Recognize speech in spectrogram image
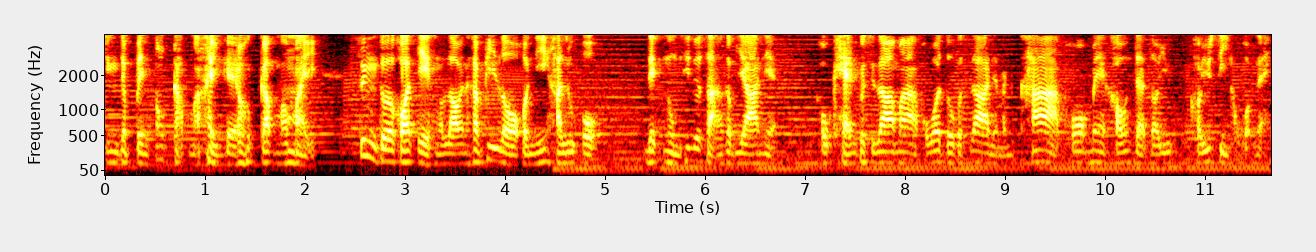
จึงจะเป็นต้องกลับมาอีกแล้วกลับมาใหม่ ซึ่งตัวละครเอกของเรานะครับพี่รอคนนี้ฮารุโอะเด็กหนุ่มที่โดยสารกับยานเนี่ยเขาแค้นก็ซิล่ามากเพราะว่าตัวก็ซิล่าเนี่ยมันฆ่าพ่อแม่เขาตั้งแต่ตอนอายุเขาอายุสี่ขวบเนี่ย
